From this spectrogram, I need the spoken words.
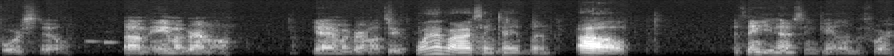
for still. Um, and my grandma. Yeah, and my grandma too. Why haven't I seen Caitlin? Oh, I think you have seen Caitlin before.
